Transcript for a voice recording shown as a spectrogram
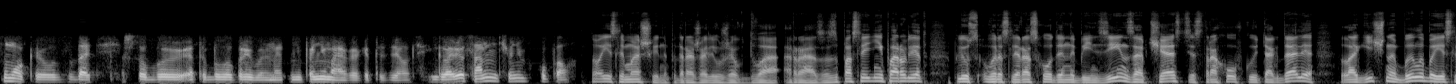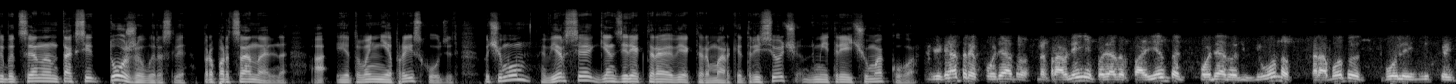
смог его сдать чтобы это было прибыльно. Не понимаю, как это сделать. Говорю, сам ничего не покупал. Ну а если машины подорожали уже в два раза за последние пару лет, плюс выросли расходы на бензин, запчасти, страховку и так далее, логично было бы, если бы цены на такси тоже выросли пропорционально. А этого не происходит. Почему? Версия гендиректора Vector Market Research Дмитрия Чумакова. Агрегаторы по ряду направлений, по ряду поездок, по ряду регионов работают более низкой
